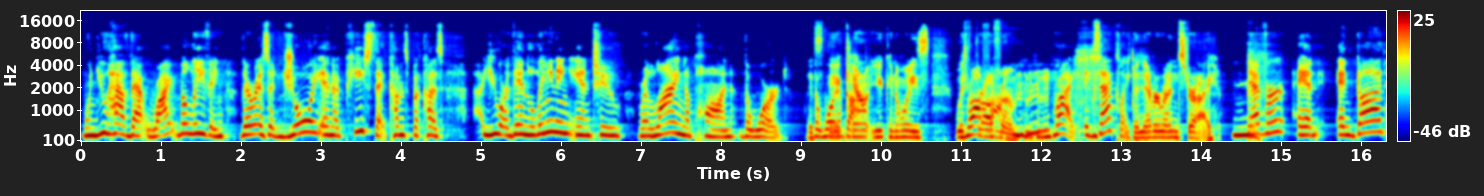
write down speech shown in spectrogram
when you have that right believing, there is a joy and a peace that comes because you are then leaning into relying upon the word, it's the the, word of God. account you can always Draw withdraw from. Mhm. Right, exactly. It never runs dry. never and and god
